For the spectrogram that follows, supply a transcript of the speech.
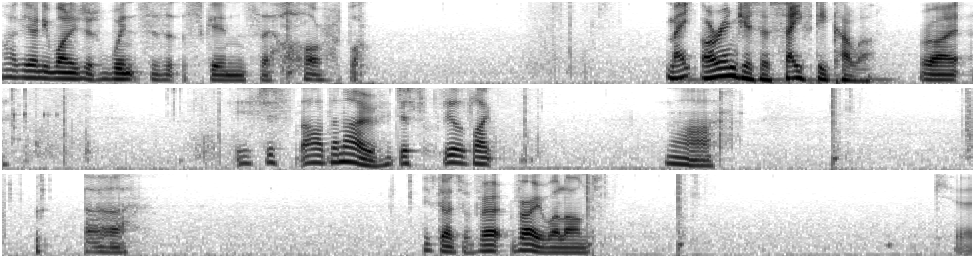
Am I the only one who just winces at the skins? They're horrible. Mate, orange is a safety color. Right. It's just I don't know. It just feels like nah. Uh These guys were very very well armed. Okay.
